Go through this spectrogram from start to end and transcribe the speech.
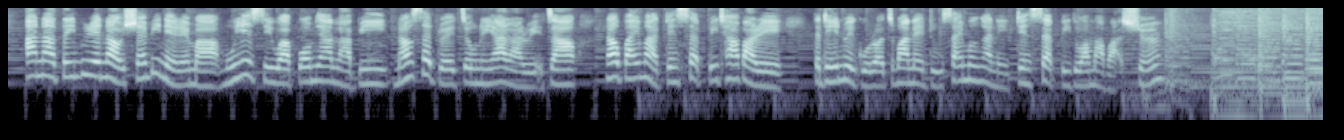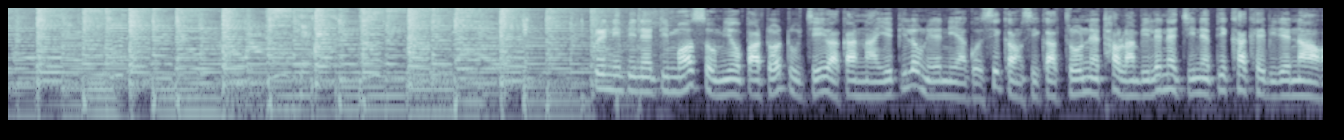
။အာနာသိမ့်ပြီးတဲ့နောက်ရှမ်းပြည်နယ်ထဲမှာမူရစ်စေဝါပေါ်များလာပြီးနောက်ဆက်တွဲကြုံနေရတာတွေအကြောင်းနောက်ပိုင်းမှာတင်ဆက်ပေးထားပါတယ်။သတင်းတွေကိုတော့ကျမနဲ့အတူစိုင်းမွန်းကနေတင်ဆက်ပေးသွားမှာပါရှင်။ ကရီနီပြည်နယ်တီမော့ဆိုမြို့ပါတော်တူကျေးရွာကနိုင်ရေးပြုလုပ်နေတဲ့နေရာကိုစစ်ကောင်စီကဒရုန်းနဲ့ထောက်လမ်းပြီးလက်နက်ကြီးနဲ့ပစ်ခတ်ခဲ့ပြီးတဲ့နောက်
